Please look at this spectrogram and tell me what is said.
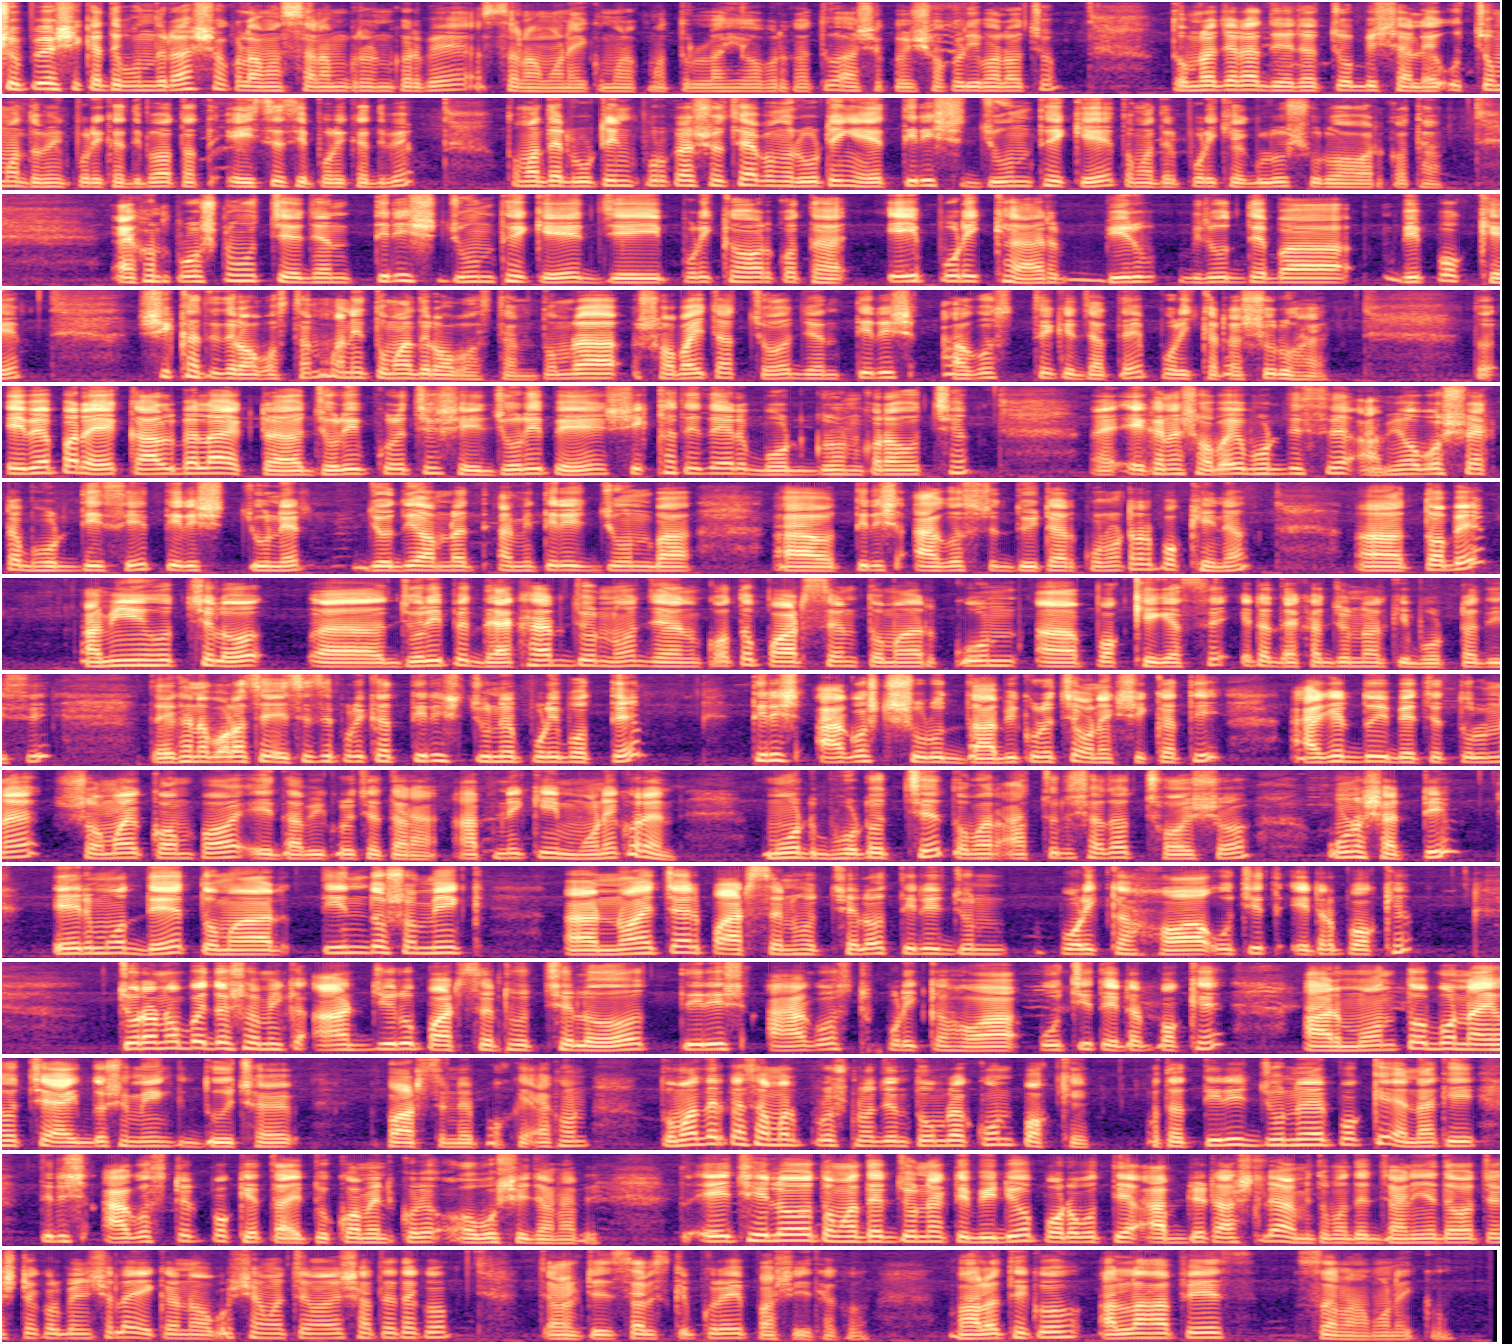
সুপ্রিয় শিক্ষার্থী বন্ধুরা, সকল আমার সালাম গ্রহণ করবে। আসসালামু আলাইকুম রহমতুল্লাহি অবরকাতু আশা করি সকলেই ভালো আছো। তোমরা যারা দুই হাজার চব্বিশ সালে উচ্চ মাধ্যমিক পরীক্ষা দিবে, অর্থাৎ এইচএসসি পরীক্ষা দিবে, তোমাদের রুটিন প্রকাশ হচ্ছে এবং রুটিনে তিরিশ জুন থেকে তোমাদের পরীক্ষাগুলো শুরু হওয়ার কথা। এখন প্রশ্ন হচ্ছে যে, তিরিশ জুন থেকে যেই পরীক্ষা হওয়ার কথা, এই পরীক্ষার বিরু- বিরুদ্ধে বা বিপক্ষে শিক্ষার্থীদের অবস্থান মানে তোমাদের অবস্থান। তোমরা সবাই চাচ্ছ যে তিরিশ আগস্ট থেকে যাতে পরীক্ষাটা শুরু হয়। তো এই ব্যাপারে কালবেলা একটা জরিপ করেছে। সেই জরিপে শিক্ষার্থীদের ভোট গ্রহণ করা হচ্ছে। এখানে সবাই ভোট দিচ্ছে। আমি অবশ্য একটা ভোট দিয়েছি তিরিশ জুনের। যদিও আমরা, আমি তিরিশ জুন বা তিরিশ আগস্ট দুইটার কোনোটার পক্ষেই না। তবে আমি হচ্ছিল জরিপে দেখার জন্য যে কত পার্সেন্ট তোমার কোন পক্ষে গেছে, এটা দেখার জন্য আর কি ভোটটা দিছি তো এখানে বলা আছে, এসএসসি পরীক্ষা তিরিশ জুনের পরিবর্তে তিরিশ আগস্ট শুরুর দাবি করেছে অনেক শিক্ষার্থী। আগের দুই বেচের তুলনায় সময় কম পাওয়া এই দাবি করেছে তারা। আপনি কি মনে করেন মোট ভোট হচ্ছে তোমার আটচল্লিশ হাজার ছয়শো উনষাটটি? এর মধ্যে তোমার তিন দশমিক নয় চার পার্সেন্ট হচ্ছিল তিরিশ জুন পরীক্ষা হওয়া উচিত এটার পক্ষে। চুরানব্বই দশমিক আট জিরো পার্সেন্ট হচ্ছিল তিরিশ আগস্ট পরীক্ষা হওয়া উচিত এটার পক্ষে। আর মন্তব্য নাই হচ্ছে এক দশমিক দুই ছয় পার্সেন্টের পক্ষে। এখন তোমাদের কাছে আমার প্রশ্ন যে তোমরা কোন পক্ষে? অর্থাৎ তিরিশ জুনের পক্ষে নাকি তিরিশ আগস্টের পক্ষে? তা একটু কমেন্ট করে অবশ্যই জানাবে। তো এই ছিল তোমাদের জন্য একটি ভিডিও পরবর্তী আপডেট আসলে আমি তোমাদের জানিয়ে দেওয়ার চেষ্টা করব ইনশাল্লাহ। এই কারণে অবশ্যই আমার চ্যানেলের সাথে থাকো। চ্যানেলটি সাবস্ক্রাইব করে পাশেই থাকো। ভালো থেকো। আল্লাহ হাফেজ। সালাম আলাইকুম।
